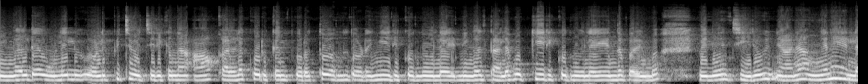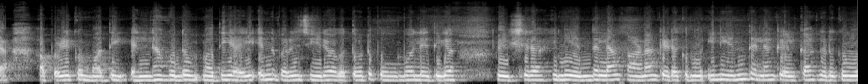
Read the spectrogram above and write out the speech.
നിങ്ങളുടെ ഉള്ളിൽ ഒളിപ്പിച്ചു വെച്ചിരിക്കുന്ന ആ കള്ളക്കുറുക്കൻ പുറത്തു വന്ന് തുടങ്ങിയിരിക്കുന്നുല്ലേ നിങ്ങൾ തല പൊക്കിയിരിക്കുന്നുല്ലേ എന്ന് പറയുമ്പോൾ പിന്നെ ചിരു ഞാൻ അങ്ങനെയല്ല. അപ്പോഴേക്കും മതി എല്ലാം കൊണ്ടും മതിയായി എന്ന് പറഞ്ഞ് ചീര അകത്തോട്ട് പോകുമ്പോൾ ലതിക ഈശ്വര ഇനി എന്തെല്ലാം കാണാൻ കിടക്കുന്നു? ഇനി എന്തെല്ലാം കേൾക്കാൻ കിടക്കുന്നു?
